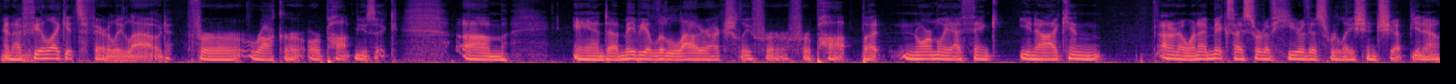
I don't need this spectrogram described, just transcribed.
and I feel like it's fairly loud for rocker or, pop music, um, and uh, maybe a little louder actually for for pop. But normally, I think you know I can I don't know, when I mix, I sort of hear this relationship, you know.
